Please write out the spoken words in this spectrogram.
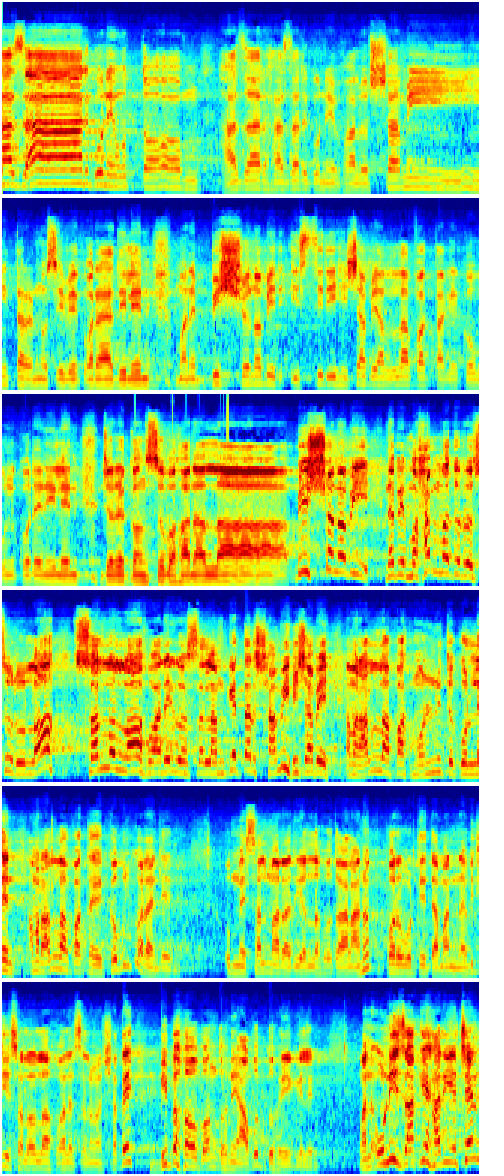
হাজার গুণে উত্তম, হাজার হাজার গুণে ভালো স্বামী তার নসিবে করা দিলেন। মানে বিশ্ব নবীর স্ত্রী হিসাবে আল্লাহ পাক তাকে কবুল করে নিলেন। জোরে কনসুবাহান আল্লাহ বিশ্ব নবী মোহাম্মদ রসুল্লাহ সাল্লাহ আলাইসাল্লামকে তার স্বামী হিসাবে আমার আল্লাহ পাক মনোনীত করলেন, আমার আল্লাহ পাক তাকে কবুল করালেন। উম্মে সালমা রাজি আল্লাহ তালাহ পরবর্তীতে আমার নবীজি সাল্লাহ আলাইসাল্লামের সাথে বিবাহ বন্ধনে আবদ্ধ হয়ে গেলেন। মানে উনি যাকে হারিয়েছেন,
